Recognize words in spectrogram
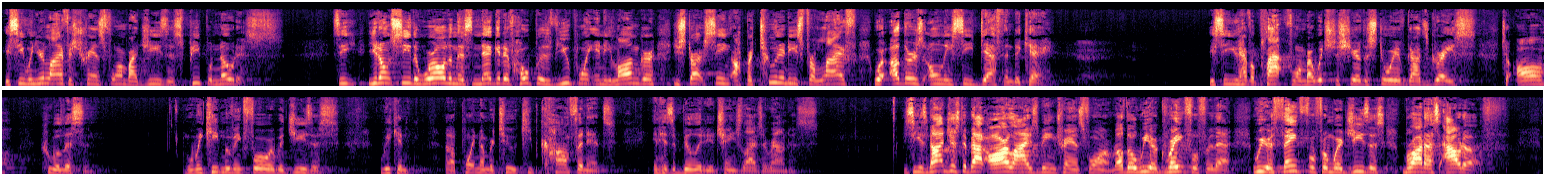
You see, when your life is transformed by Jesus, people notice. See, you don't see the world in this negative, hopeless viewpoint any longer. You start seeing opportunities for life where others only see death and decay. You see, you have a platform by which to share the story of God's grace to all who will listen. When we keep moving forward with Jesus, we can, uh, point number two, keep confident in his ability to change lives around us. You see, it's not just about our lives being transformed, although we are grateful for that. We are thankful from where Jesus brought us out of.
